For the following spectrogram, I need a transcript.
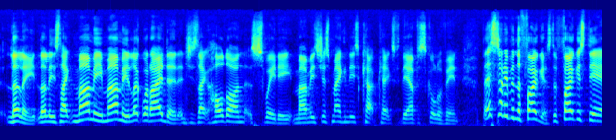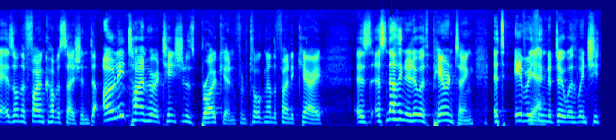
Lily. Lily's like, Mommy, Mommy, look what I did. And she's like, Hold on, sweetie. Mommy's just making these cupcakes for the after school event. But that's not even the focus. The focus there is on the phone conversation. The only time her attention is broken from talking on the phone to Carrie is it's nothing to do with parenting. It's everything Yeah. to do with when she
